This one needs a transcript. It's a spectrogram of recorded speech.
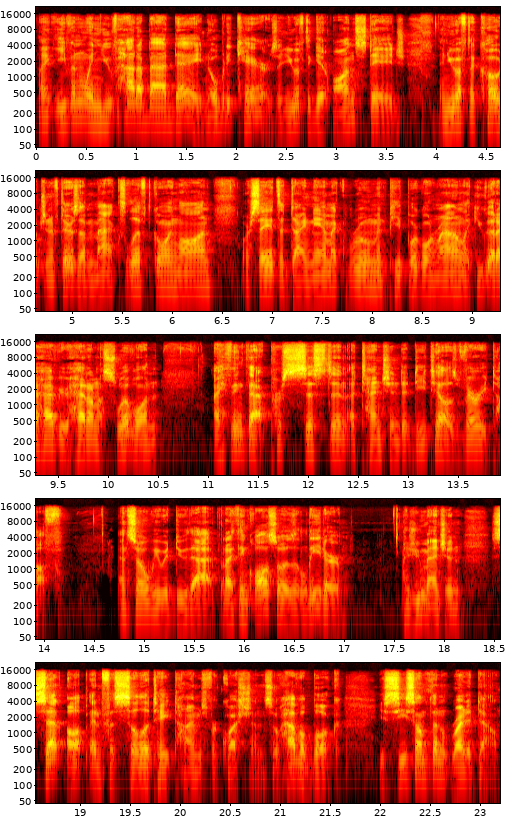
Like even when you've had a bad day, nobody cares. You have to get on stage and you have to coach. And if there's a max lift going on, or say it's a dynamic room and people are going around, like you got to have your head on a swivel. And I think that persistent attention to detail is very tough. And so we would do that. But I think also as a leader, as you mentioned, set up and facilitate times for questions. So have a book. You see something, write it down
